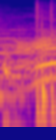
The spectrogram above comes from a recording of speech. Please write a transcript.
Grrr.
